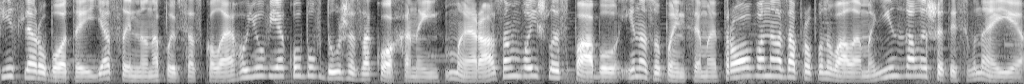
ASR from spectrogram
Після роботи я сильно напився з колегою, в яку був дуже закоханий. Ми разом вийшли з пабу, і на зупинці метро вона запропонувала мені залишитись в неї,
